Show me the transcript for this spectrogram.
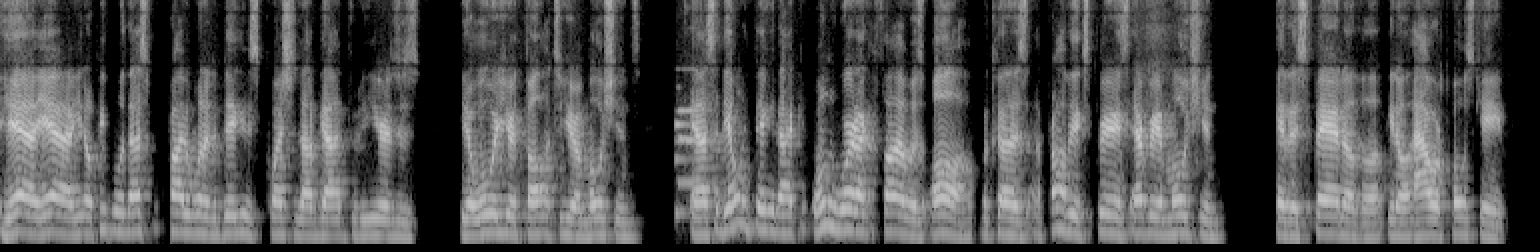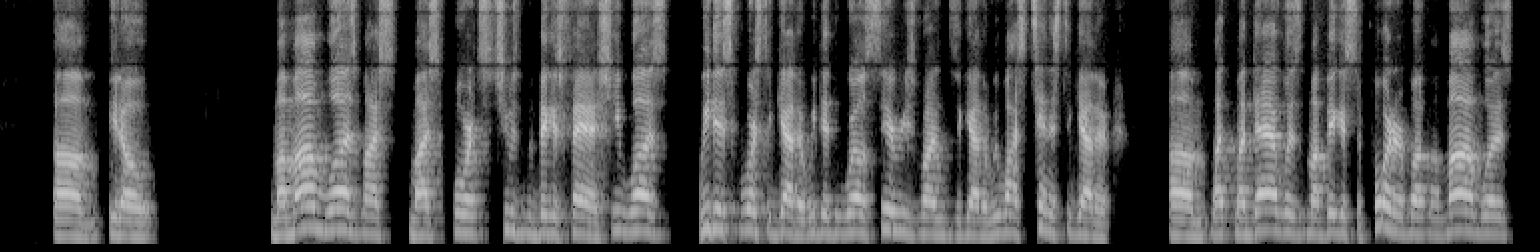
Yeah, yeah. You know, people, that's probably one of the biggest questions I've gotten through the years is, you know, what were your thoughts or your emotions? And I said, the only thing that I could, only word I could find was awe because I probably experienced every emotion in the span of a, you know, hour post game. Um, you know, my mom was my my sports. She was the biggest fan. She was. We did sports together. We did the World Series runs together. We watched tennis together. Um, my, my dad was my biggest supporter, but my mom was,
